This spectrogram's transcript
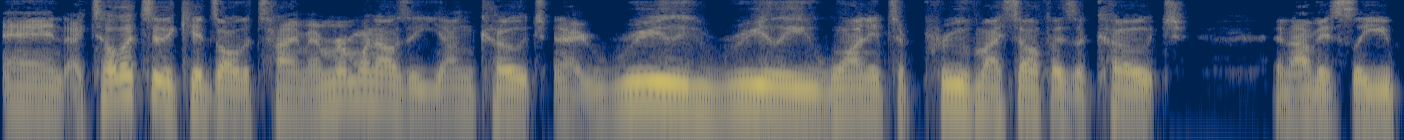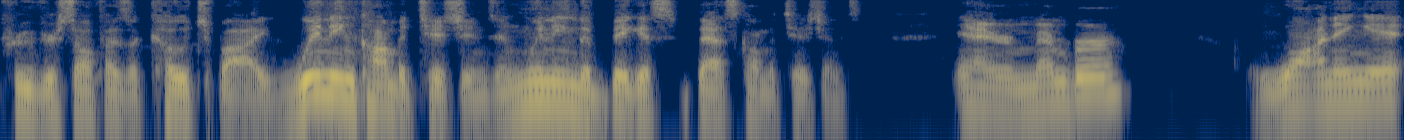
And I tell that to the kids all the time. I remember when I was a young coach and I really, really wanted to prove myself as a coach. And obviously, you prove yourself as a coach by winning competitions and winning the biggest, best competitions. And I remember wanting it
